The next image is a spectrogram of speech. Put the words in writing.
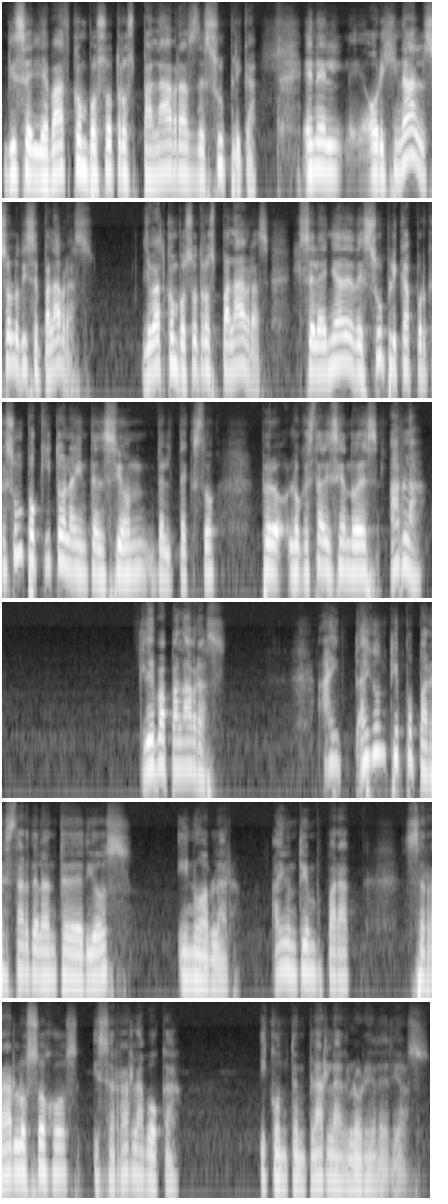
dice, llevad con vosotros palabras de súplica. En el original solo dice palabras. Llevad con vosotros palabras. Se le añade de súplica porque es un poquito la intención del texto, pero lo que está diciendo es, habla, lleva palabras. Hay, hay un tiempo para estar delante de Dios y no hablar. Hay un tiempo para cerrar los ojos y cerrar la boca y contemplar la gloria de Dios.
